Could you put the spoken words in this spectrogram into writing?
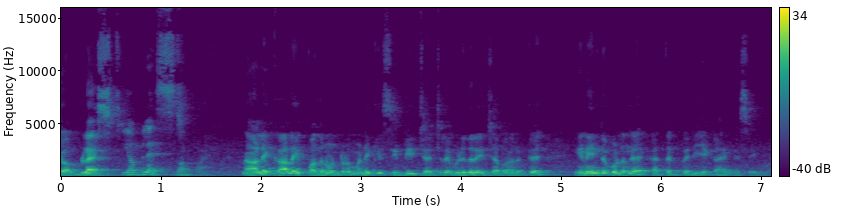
யோ You're blessed. பாய் நாளை காலை பதினொன்றரை மணிக்கு சிட்டி சர்ச்சில் விடுதலை ஜெபம் இருக்கு இணைந்து கொள்ளுங்க. கத்தர் பெரிய காரியங்களை செய்யும்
